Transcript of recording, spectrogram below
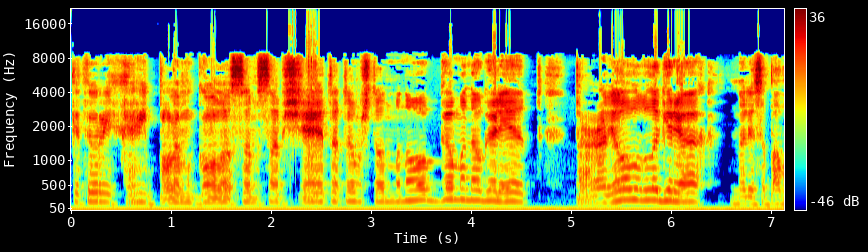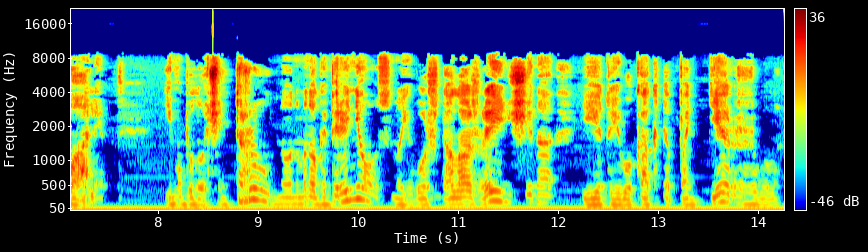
который хриплым голосом сообщает о том, что он много-много лет провел в лагерях на лесоповале. Ему было очень трудно, он много перенес, но его ждала женщина, и это его как-то поддерживало.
